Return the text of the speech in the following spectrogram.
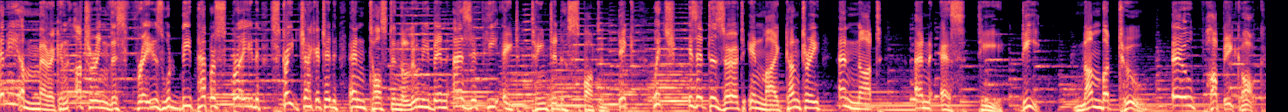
Any American uttering this phrase would be pepper sprayed, straitjacketed, and tossed in the loony bin as if he ate tainted spotted dick, which is a dessert in my country and not an STD. Number two, oh poppycock.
